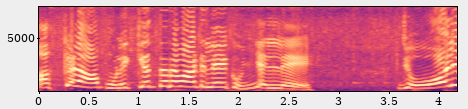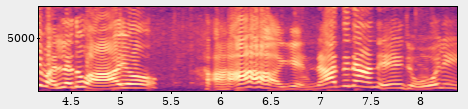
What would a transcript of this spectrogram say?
മക്കളാ പുളിക്കത്തറവാട്ടിലെ കുഞ്ഞല്ലേ? ജോലി വല്ലതും ആയോ? ആ എന്നാത്തിനാന്നേ ജോലി?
